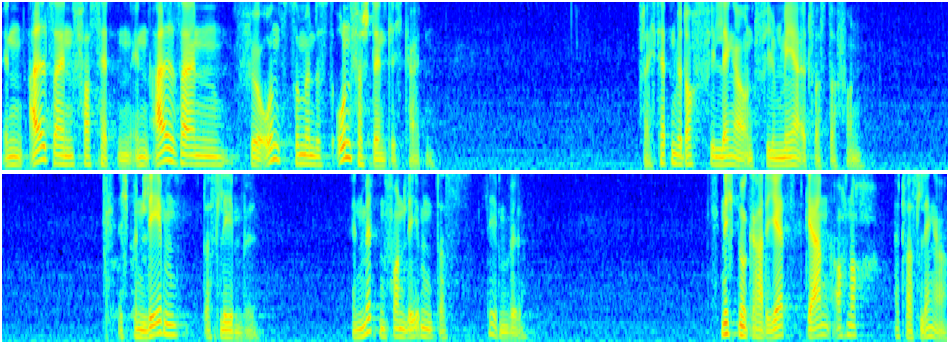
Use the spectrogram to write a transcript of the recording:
in all seinen Facetten, in all seinen für uns zumindest Unverständlichkeiten, vielleicht hätten wir doch viel länger und viel mehr etwas davon. Ich bin Leben, das leben will inmitten von Leben, das leben will. Nicht nur gerade jetzt, gern auch noch etwas länger.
